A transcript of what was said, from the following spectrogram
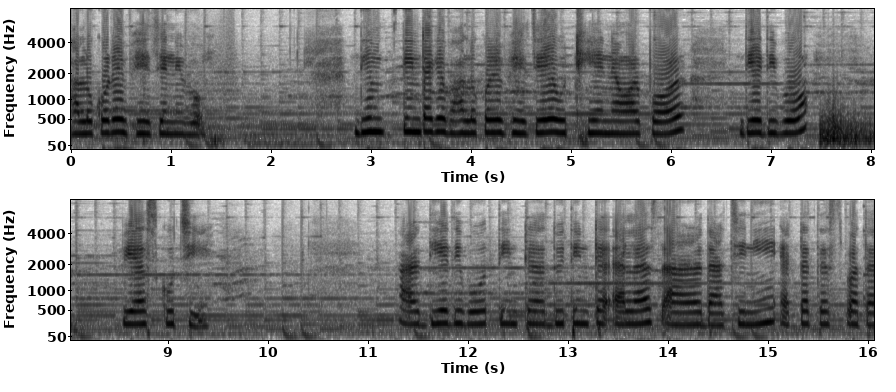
ভালো করে ভেজে নেব। ডিম তিনটাকে ভালো করে ভেজে উঠিয়ে নেওয়ার পর দিয়ে দিব পেঁয়াজ কুচি। আর দিয়ে দিব তিনটা, দুই তিনটা এলাচ আর দারচিনি, একটা তেজপাতা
